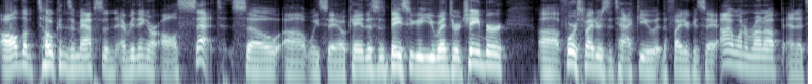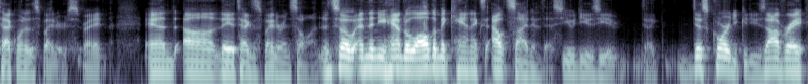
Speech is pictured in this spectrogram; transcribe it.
All the tokens and maps and everything are all set. So uh, we say, okay, this is basically you enter a chamber, uh, four spiders attack you. The fighter can say, I want to run up and attack one of the spiders, right? And uh, they attack the spider and so on. And so, and then you handle all the mechanics outside of this. You would use you like Discord, you could use Avrae,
